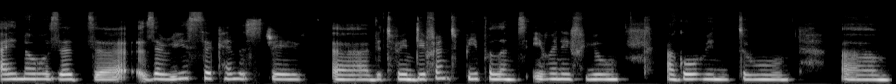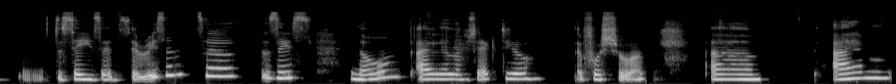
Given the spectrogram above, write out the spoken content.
I know that uh, there is a chemistry uh, between different people, and even if you are going to um, to say that there isn't uh, this, no, I will object you for sure. Um, I am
